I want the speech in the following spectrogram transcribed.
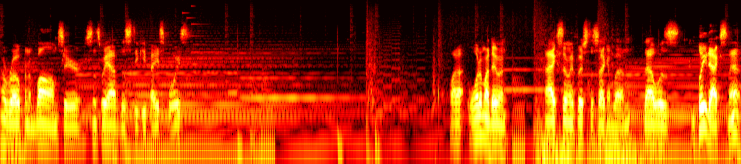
a rope and a bombs here since we have the sticky paste boys. What, what am I doing? I accidentally pushed the second button. That was complete accident.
